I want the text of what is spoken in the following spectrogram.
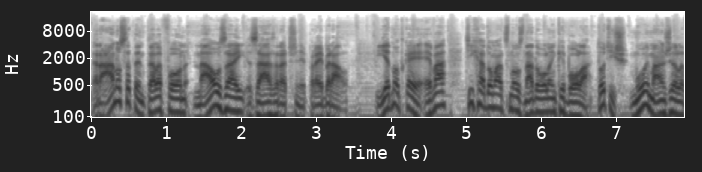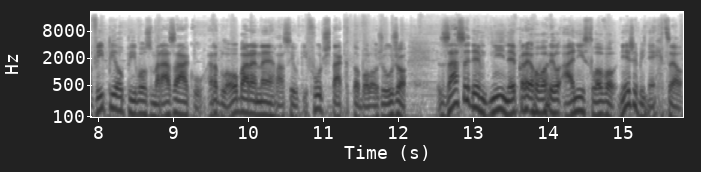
ráno sa ten telefón naozaj zázračne prebral. Jednotka je Eva, tichá domácnosť na dovolenke bola. Totiž môj manžel vypil pivo z mrazáku, hrdlo obarené, hlasivky fuč, tak to bolo žúžo. Za 7 dní neprehovoril ani slovo, nie že by nechcel,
